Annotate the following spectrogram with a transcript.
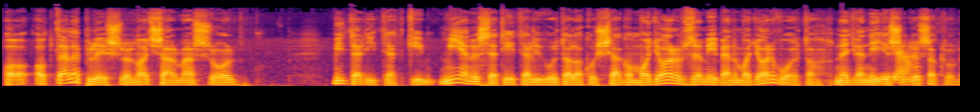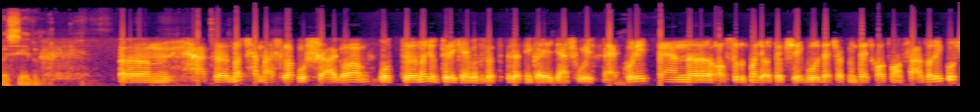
a, a településről, Nagysármásról Mit terített ki? Milyen összetételű volt a lakosság? A magyar zömében magyar volt? A 44-es időszakról beszélünk. Um, hát Nagysármás lakossága, ott nagyon törékeny volt az etnikai egyensúly. Ekkor éppen abszolút magyar többség volt, de csak mintegy 60 százalékos,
